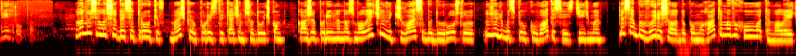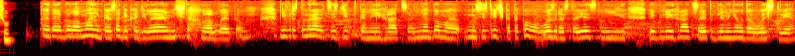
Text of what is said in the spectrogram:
дві групи. Ганусі лише 10 років, мешкає поруч з дитячим садочком. Каже, порівняно з малечою відчуває себе дорослою, дуже любить спілкуватися із дітьми. Для себе вирішила допомагатиме виховувати малечу. Когда я была маленькая, в садик ходила, я мечтала об этом. Мне просто нравится с детками играться. У меня дома ну, сестричка такого возраста, я с ней люблю играться, это для меня удовольствие.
